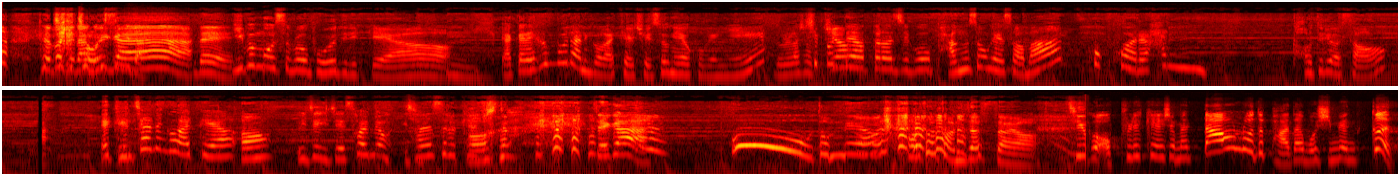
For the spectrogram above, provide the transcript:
대박이 자, 나고 저희가 있습니다. 네. 입은 모습으로 보여드릴게요. 음. 약간의 흥분하는 것 같아요. 죄송해요, 고객님. 놀라셨죠? 10분 대어 떨어지고 방송에서만 코코아를 한더 드려서. 네, 괜찮은 것 같아요. 어, 이제 이제 설명 자연스럽게 어, 합시다. 제가 오 덥네요. 버터 던졌어요. 지금 그 어플리케이션만 다운로드 받아보시면 끝.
